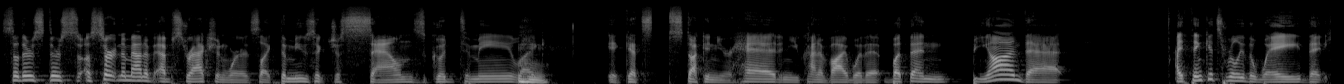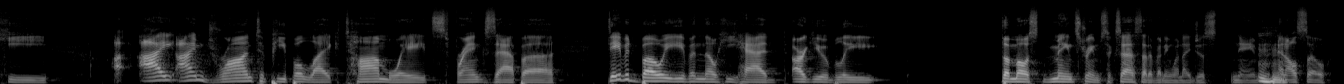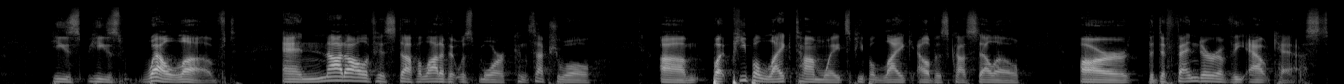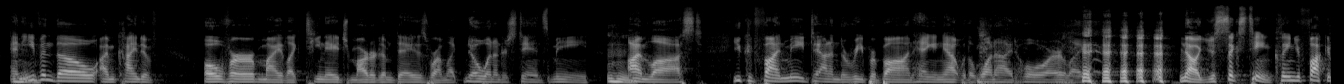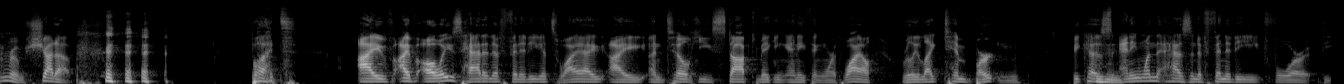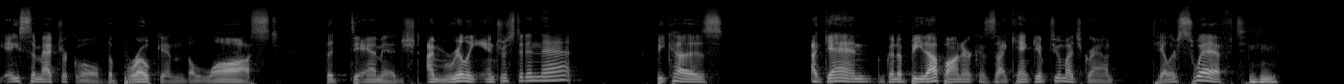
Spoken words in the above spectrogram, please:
So there's there's a certain amount of abstraction where it's like the music just sounds good to me, like mm-hmm. it gets stuck in your head and you kind of vibe with it. But then beyond that, I think it's really the way that he. I I'm drawn to people like Tom Waits, Frank Zappa, David Bowie, even though he had arguably the most mainstream success out of anyone I just named, and also he's he's well loved, and not all of his stuff. A lot of it was more conceptual. Um, but people like Tom Waits, people like Elvis Costello, are the defender of the outcast. And mm. even though I'm kind of over my like teenage martyrdom days where I'm like, no one understands me, mm-hmm. I'm lost. You could find me down in the Reaper Bond hanging out with a one eyed whore. Like, no, you're 16. Clean your fucking room. Shut up. but I've I've always had an affinity. It's why I, I until he stopped making anything worthwhile, really like Tim Burton. Because mm-hmm. anyone that has an affinity for the asymmetrical, the broken, the lost, the damaged, I'm really interested in that. Because again, I'm gonna beat up on her because I can't give too much ground. Taylor Swift, mm-hmm.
